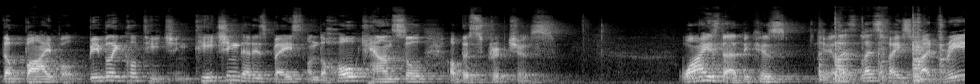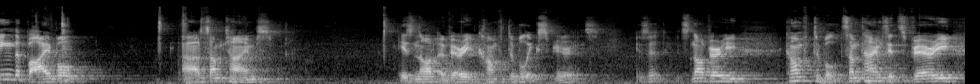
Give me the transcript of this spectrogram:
the Bible, biblical teaching, teaching that is based on the whole counsel of the scriptures. Why is that? Because, okay, let's, let's face it, right? Reading the Bible uh, sometimes is not a very comfortable experience, is it? It's not very comfortable. Sometimes it's very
